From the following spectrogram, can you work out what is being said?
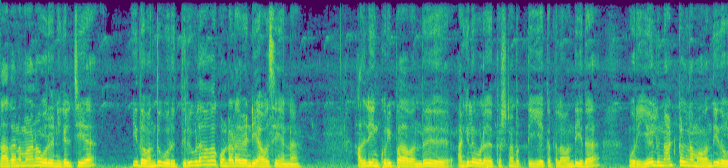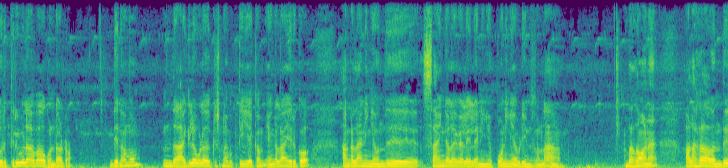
சாதாரணமான ஒரு நிகழ்ச்சியை இதை வந்து ஒரு திருவிழாவாக கொண்டாட வேண்டிய அவசியம் என்ன? அதுலேயும் குறிப்பாக வந்து அகில உலக கிருஷ்ண பக்தி இயக்கத்தில் வந்து இதை ஒரு ஏழு நாட்கள் நம்ம வந்து இதை ஒரு திருவிழாவாக கொண்டாடுறோம். தினமும் இந்த அகில உலக கிருஷ்ண பக்தி இயக்கம் எங்கெல்லாம் இருக்கோ அங்கெல்லாம் நீங்கள் வந்து சாயங்கால வேளையில் நீங்கள் போனீங்க அப்படின்னு சொன்னால் பகவானை அழகாக வந்து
